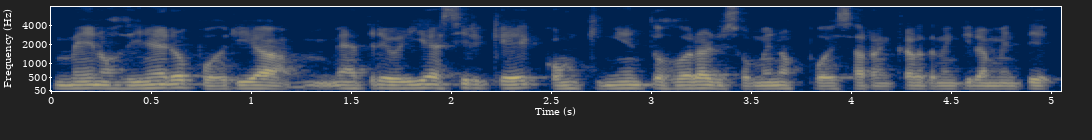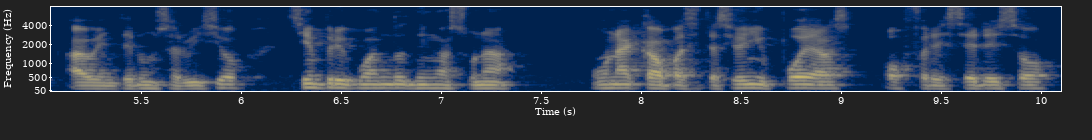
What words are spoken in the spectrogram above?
menos dinero, podría, me atrevería a decir que con 500 dólares o menos puedes arrancar tranquilamente a vender un servicio, siempre y cuando tengas una, una capacitación y puedas ofrecer eso,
